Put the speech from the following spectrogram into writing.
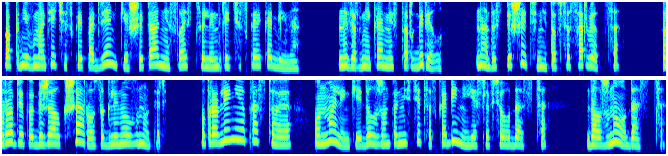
По пневматической подземке шипя неслась цилиндрическая кабина. Наверняка мистер Грилл. Надо спешить, не то все сорвется. Робби побежал к шару, заглянул внутрь. Управление простое — он маленький, должен поместиться в кабине, если все удастся. Должно удастся.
